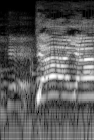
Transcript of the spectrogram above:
Okay. Yeah, yeah.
